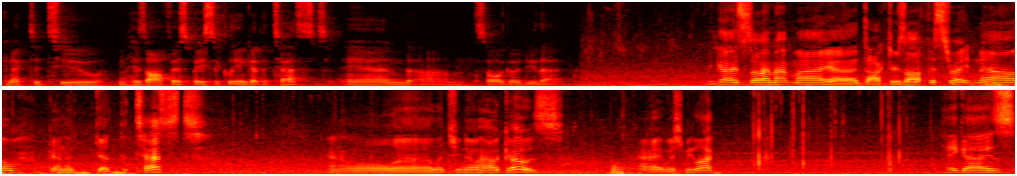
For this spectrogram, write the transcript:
connected to his office basically and get the test. And um, so I'll go do that. Hey guys, so I'm at my uh, doctor's office right now. Gonna get the test and I'll uh, let you know how it goes. All right, wish me luck. Hey guys,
